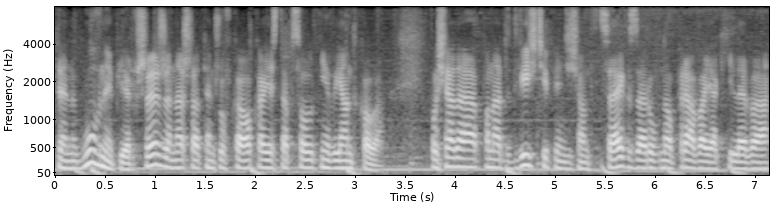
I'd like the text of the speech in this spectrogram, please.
Ten główny pierwszy, że nasza tęczówka oka jest absolutnie wyjątkowa. Posiada ponad 250 cech, zarówno prawa jak i lewa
